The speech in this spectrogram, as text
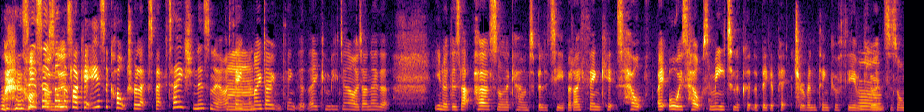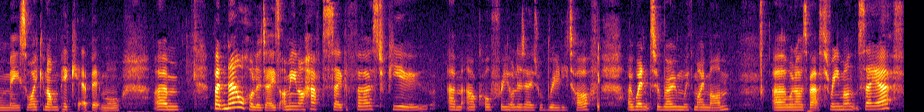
So it's, on it's the- almost like it is a cultural expectation, isn't it? I think, Mm. and I don't think that they can be denied. I know that, you know, there's that personal accountability, but I think it's help. It always helps me to look at the bigger picture and think of Mm. the influences on me, so I can unpick it a bit more. Um, but now holidays, I mean, I have to say the first few um, alcohol-free holidays were really tough. I went to Rome with my mum uh, when I was about three months AF,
